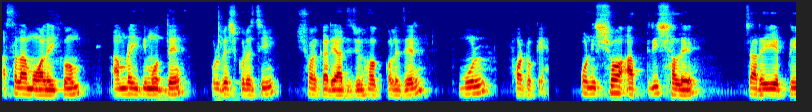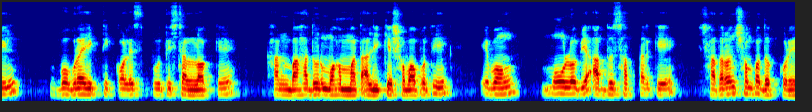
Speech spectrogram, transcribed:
আসসালামু আলাইকুম। আমরা ইতিমধ্যে প্রবেশ করেছি সরকারি আজিজুল হক কলেজের মূল ফটকে। উনিশশো আটত্রিশ সালে চারই এপ্রিল বগুড়ায় একটি কলেজ প্রতিষ্ঠার লক্ষ্যে খান বাহাদুর মোহাম্মদ আলীকে সভাপতি এবং মৌলভী আব্দুল সাত্তারকে সাধারণ সম্পাদক করে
